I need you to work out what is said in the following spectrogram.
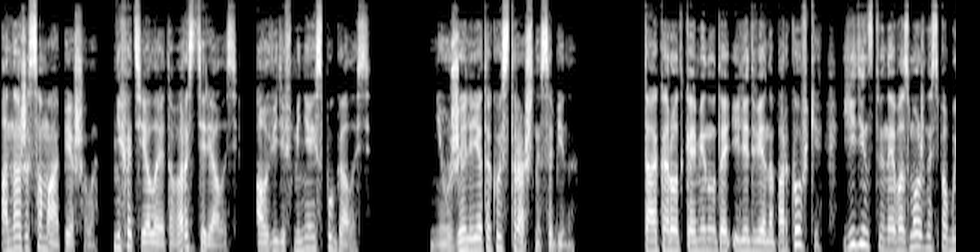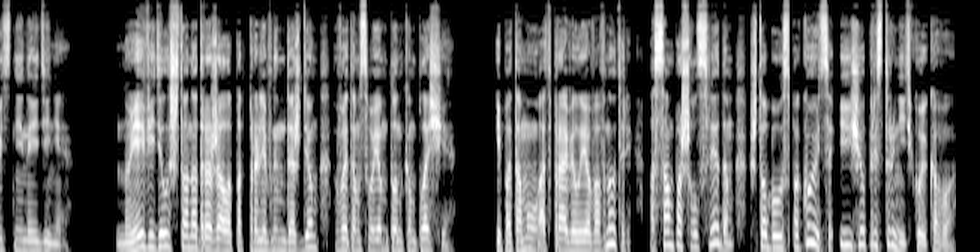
Она же сама опешила, не хотела этого, растерялась, а увидев меня, испугалась. Неужели я такой страшный, Сабина? Та короткая минута или две на парковке — единственная возможность побыть с ней наедине. Но я видел, что она дрожала под проливным дождем в этом своем тонком плаще. И потому отправил ее вовнутрь, а сам пошел следом, чтобы успокоиться и еще приструнить кое-кого,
